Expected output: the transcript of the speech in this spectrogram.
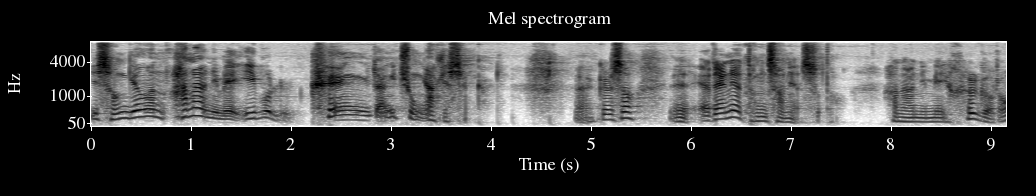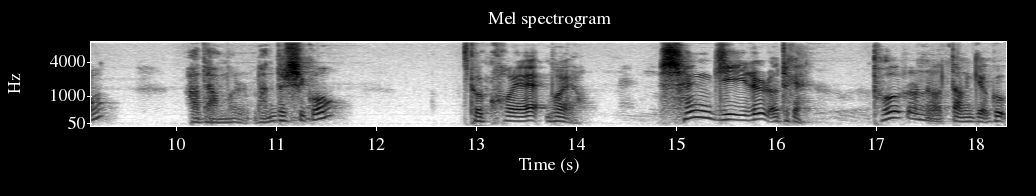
이 성경은 하나님의 입을 굉장히 중요하게 생각해. 예, 그래서 에덴의 동산에서도 하나님이 흙으로 아담을 만드시고 그 코에 뭐예요? 생기를 어떻게 불어넣었다는 게, 그,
